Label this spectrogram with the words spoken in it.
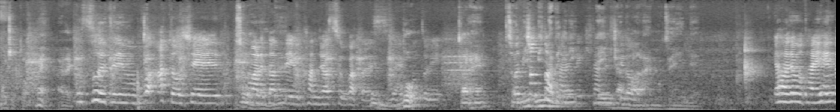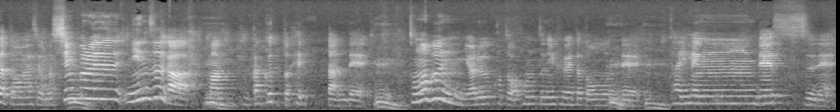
もうちょっとねあれだけど。そうですねバーッと教え込まれたっていう感じはすごかったですね、う本当に。い大変？そのみちょっとは慣れてきたんですけど。のからへんも全員で。やでも大変だと思いますよ、まあ、シンプル人数が、まあ、ガクッと減ったんでうん。その分やることは本当に増えたと思うんで、うんうん。大変ですね。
